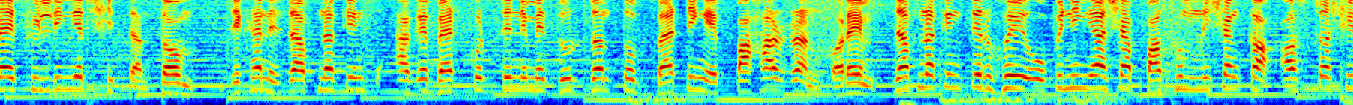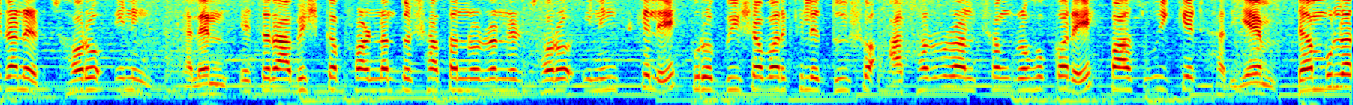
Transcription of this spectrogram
নেয় ফিল্ডিং এর সিদ্ধান্ত, যেখানে জাফনা কিংস আগে ব্যাট করতে নেমে দুর্দান্ত ব্যাটিং এ পাহাড় রান করে। জাফনা কিংসের হয়ে ওপেনিং আসা পাথুম নিশাঙ্কা অষ্টআশি রানের ঝড়ো ইনিংস খেলেন। এছাড়া আবিষ্কার ফার্নান্দো সাতান্ন রানের ঝড়ো ইনিংস খেলে পুরো বিশ ওভার খেলে দুইশো আট আঠারো রান সংগ্রহ করে পাঁচ উইকেট হারিয়ে। ডাম্বুলা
